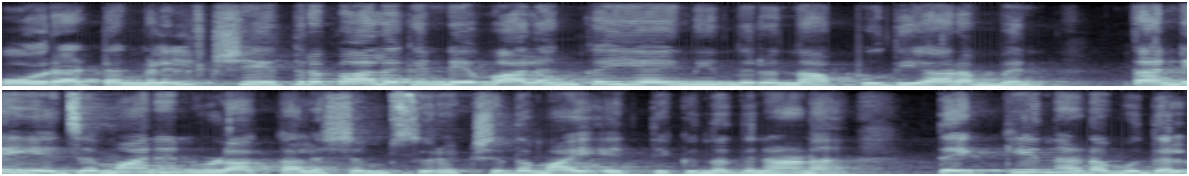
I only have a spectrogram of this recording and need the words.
പോരാട്ടങ്ങളിൽ ക്ഷേത്രപാലകന്റെ വലം കൈയായി നിന്നിരുന്ന പുതിയാറമ്പൻ തന്റെ യജമാനനുള്ള കലശം സുരക്ഷിതമായി എത്തിക്കുന്നതിനാണ് തെക്കേ നട മുതൽ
